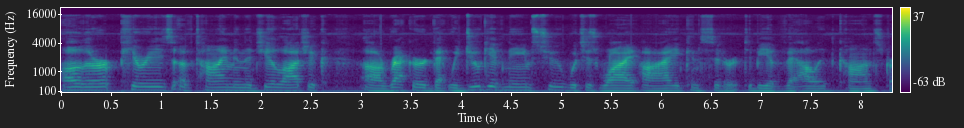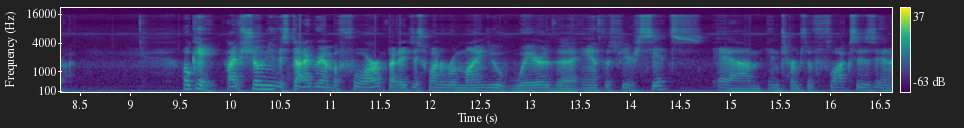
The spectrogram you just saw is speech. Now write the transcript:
other periods of time in the geologic uh, record that we do give names to, which is why I consider it to be a valid construct. Okay, I've shown you this diagram before, but I just want to remind you of where the anthrosphere sits um, in terms of fluxes and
